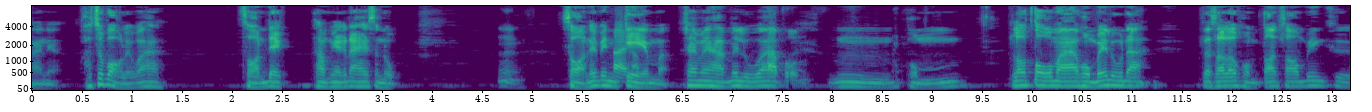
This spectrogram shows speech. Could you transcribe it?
มาเนี่ย เขาจะบอกเลยว่า สอนเด็กทำไงก็ได้ให้สนุกอืสอนให้เป็นเกมอะ ใช่ไหมครับ ไม่รู้ว่าครับผม อืม ผม เราโตมาผมไม่รู้นะแต่สำหรับผมตอนซ้อมวิ่งคือ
